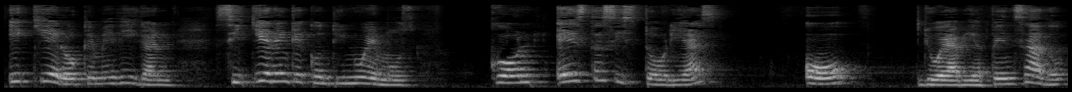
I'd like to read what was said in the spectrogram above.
Y quiero que me digan si quieren que continuemos con estas historias o yo había pensado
